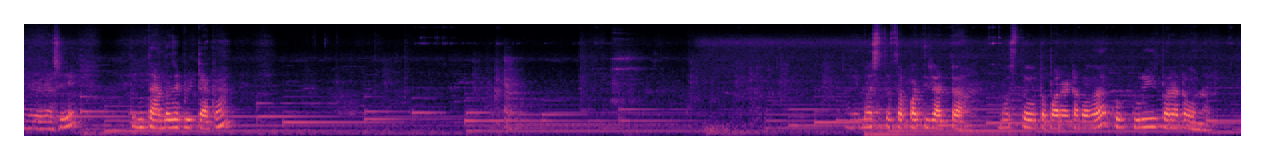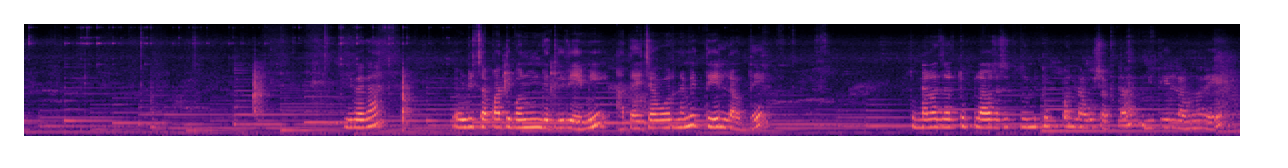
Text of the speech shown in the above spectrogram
हे बघा असे. तुम्ही तांदळाचं पीठ टाका. आणि मस्त चपाती लाटा. मस्त होतं पराठा बघा. कुरकुरी पराठा होणार. हे बघा एवढी चपाती बनवून घेतलेली आहे मी. आता याच्यावरनं मी तेल लावते. तुम्हाला जर तूप लावायचं असेल तर तुम्ही तूप पण लावू शकता. मी तेल लावणार आहे.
